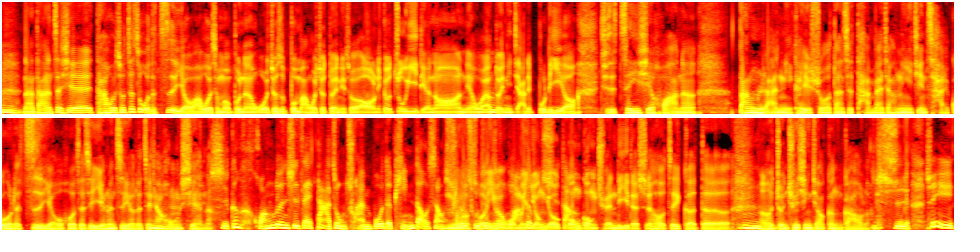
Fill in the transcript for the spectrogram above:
嗯那当然，这些他会说这是我的自由啊，为什么不能？我就是不满，我就对你说哦，你给我注意一点哦，你我要对你家里不利哦。其实这一些话呢，当然你可以说，但是坦白讲，你已经踩过了自由或者是言论自由的这条红线了。是更遑论是在大众传播的频道上没有错，说出这因为我们拥有公共权利的时候，这个的嗯呃准确性就要更高了。是，所以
